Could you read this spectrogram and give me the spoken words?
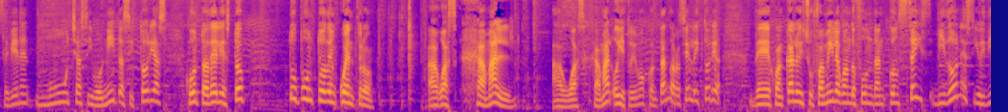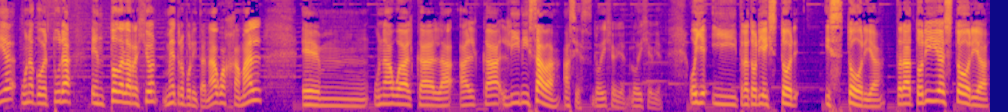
se vienen muchas y bonitas historias junto a Delhi Stop, tu punto de encuentro. Aguas Jamal. Aguas Jamal. Hoy estuvimos contando recién la historia de Juan Carlos y su familia cuando fundan con seis bidones y hoy día una cobertura en toda la región metropolitana. Agua Jamal, em, un agua alcala, alcalinizada. Así es, lo dije bien, lo dije bien. Oye, y Tratoría Historia, historia Tratoría Historia,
